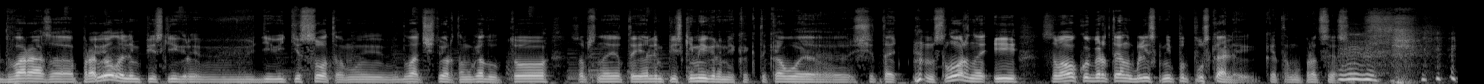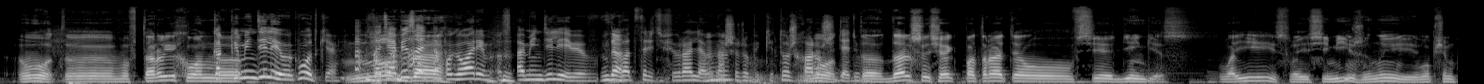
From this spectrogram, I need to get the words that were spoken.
два раза провел Олимпийские игры в 900 и в 24 году, то, собственно, это и Олимпийскими играми как таковое э, считать сложно, и самого Кубертена близко не подпускали к этому процессу. Вот. э, Во-вторых, он... Как э, к Менделееву, к водке. ну Кстати, обязательно да. поговорим о Менделееве в Да. 23 февраля в нашей рубрике. Тоже хороший Вот, дядя да. был. Дальше человек потратил все деньги свои, и своей семьи, жены, и, в общем,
